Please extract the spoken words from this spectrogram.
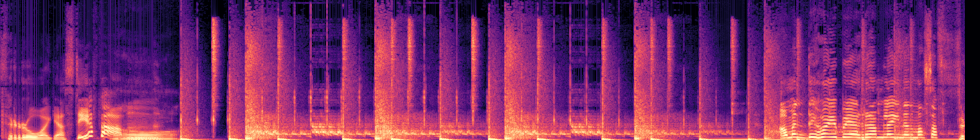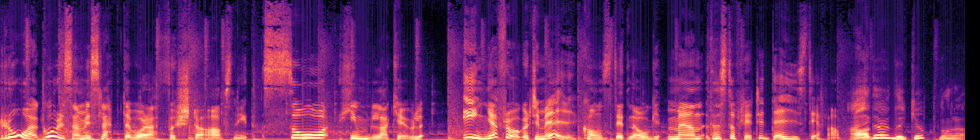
Fråga Stefan. Ja. Ja, men det har ju börjat ramla in en massa frågor sen vi släppte våra första avsnitt. Så himla kul. Inga frågor till mig, konstigt nog, men desto fler till dig, Stefan. ja, det har dykt upp några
